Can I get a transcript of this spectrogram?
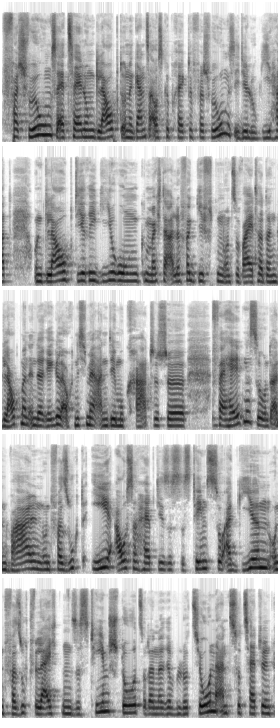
Verschwörungserzählungen glaubt und eine ganz ausgeprägte Verschwörungsideologie hat und glaubt, die Regierung möchte alle vergiften und so weiter, dann glaubt man in der Regel auch nicht mehr an demokratische Verhältnisse und an Wahlen und versucht eh außerhalb dieses Systems zu agieren und versucht vielleicht einen Systemsturz oder eine Revolution anzuzetteln.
